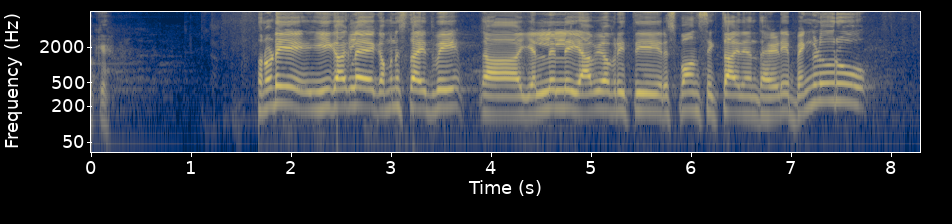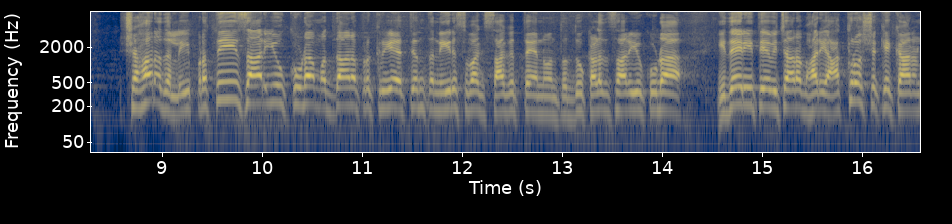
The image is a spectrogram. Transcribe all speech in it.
ಓಕೆ ನೋಡಿ, ಈಗಾಗಲೇ ಗಮನಿಸ್ತಾ ಇದ್ವಿ ಎಲ್ಲೆಲ್ಲಿ ಯಾವ್ಯಾವ ರೀತಿ ರೆಸ್ಪಾನ್ಸ್ ಸಿಗ್ತಾ ಇದೆ ಅಂತ ಹೇಳಿ, ಬೆಂಗಳೂರು ಶಹರದಲ್ಲಿ ಪ್ರತಿ ಸಾರಿಯೂ ಕೂಡ ಮತದಾನ ಪ್ರಕ್ರಿಯೆ ಅತ್ಯಂತ ನೀರಸವಾಗಿ ಸಾಗುತ್ತೆ ಅನ್ನುವಂಥದ್ದು, ಕಳೆದ ಸಾರಿಯೂ ಕೂಡ ಇದೇ ರೀತಿಯ ವಿಚಾರ ಭಾರಿ ಆಕ್ರೋಶಕ್ಕೆ ಕಾರಣ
